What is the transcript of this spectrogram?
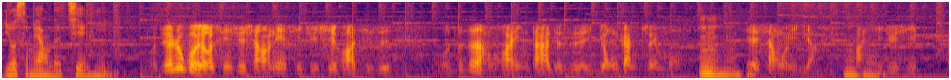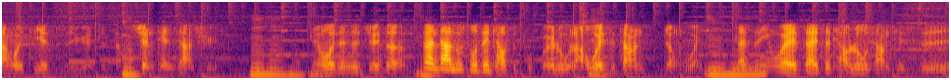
有什么样的建议？我觉得如果有兴趣想要念戏剧系的话，其实。我真的很欢迎大家就是勇敢追梦，嗯直接像我一样，把戏剧系当为自己的志愿，就这样选填下去。嗯哼哼，因为我真的觉得，虽然大家都说这条是不归路啦，我也是这样认为。嗯但是因为在这条路上，其实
